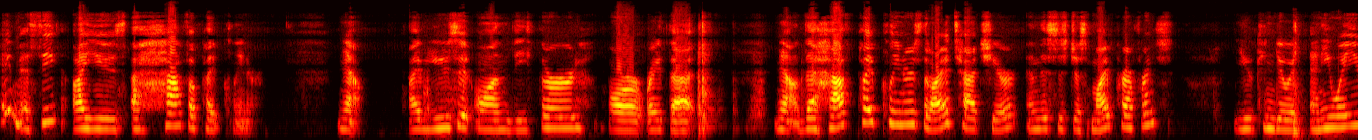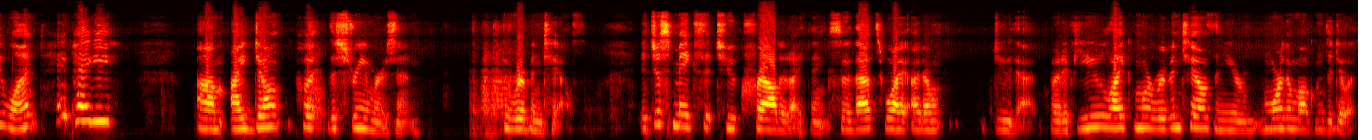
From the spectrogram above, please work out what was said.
hey Missy, I use a half a pipe cleaner. Now, I've used it on the third bar right that. Now, the half pipe cleaners that I attach here, and this is just my preference, you can do it any way you want. Hey Peggy, um, I don't put the streamers in. The ribbon tails. It just makes it too crowded, I think. So that's why I don't do that. But if you like more ribbon tails, then you're more than welcome to do it.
